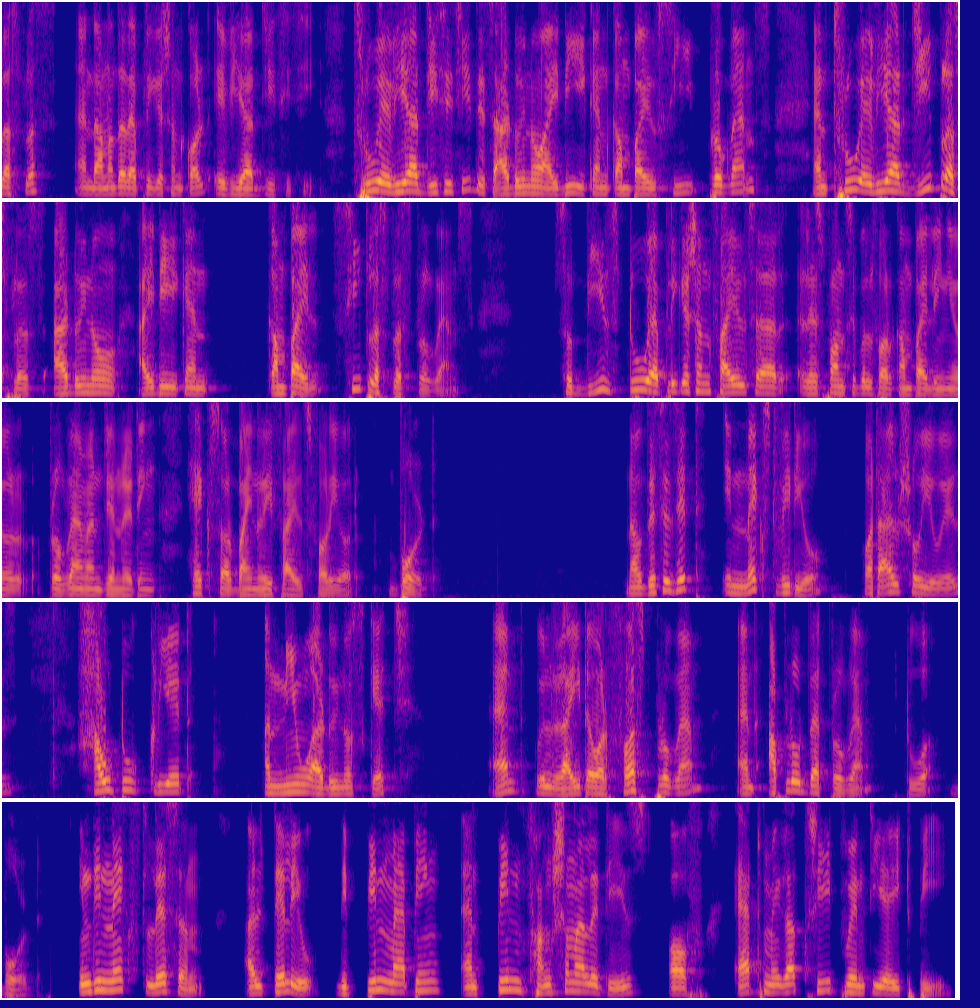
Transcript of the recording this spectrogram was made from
and another application called AVR GCC. Through AVR GCC, this Arduino IDE can compile C programs and through AVR G++, Arduino IDE can compile C++ programs. So these two application files are responsible for compiling your program and generating hex or binary files for your board. Now this is it. In next video, what I'll show you is how to create a new Arduino sketch and we'll write our first program and upload that program to a board. In the next lesson, I'll tell you the pin mapping and pin functionalities of ATmega 328P.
